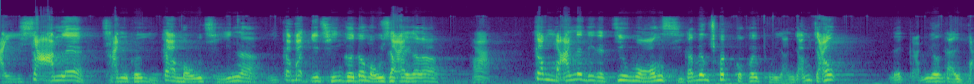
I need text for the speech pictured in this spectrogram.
第三呢，趁佢而家冇錢啦，而家乜嘢錢佢都冇晒噶啦。啊，今晚呢，你就照往時咁樣出局去陪人飲酒。你咁樣計法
